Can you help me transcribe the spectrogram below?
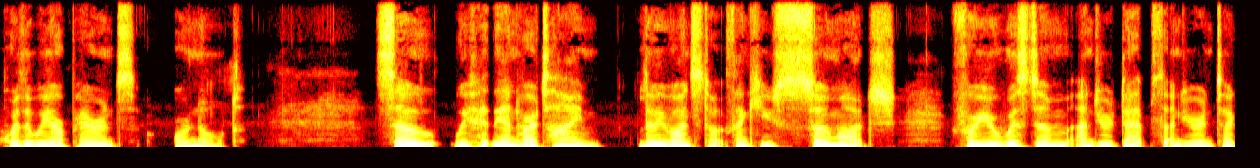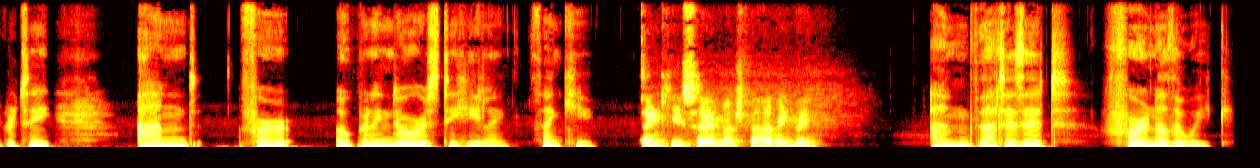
whether we are parents or not. So we've hit the end of our time. Louis Weinstock, thank you so much for your wisdom and your depth and your integrity and for opening doors to healing. Thank you. Thank you so much for having me. And that is it for another week.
